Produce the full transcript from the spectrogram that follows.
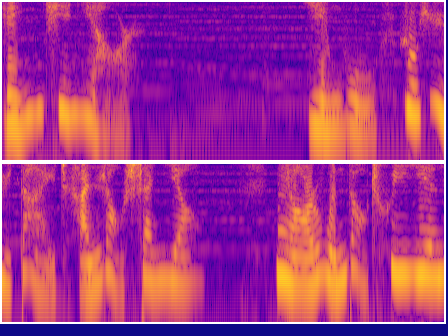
林间鸟儿。烟雾若玉带缠绕山腰，鸟儿闻到炊烟，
